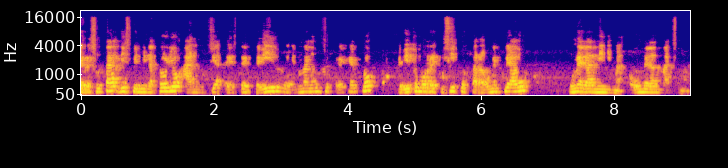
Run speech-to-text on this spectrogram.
que resulta discriminatorio anunciar, este, pedir en un anuncio, por ejemplo, pedir como requisitos para un empleado una edad mínima o una edad máxima.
